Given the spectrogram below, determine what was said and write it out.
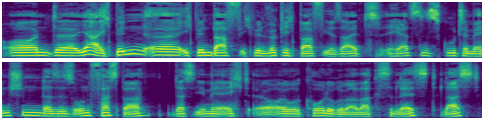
Und äh, ja, ich bin, äh, ich bin baff, ich bin wirklich baff. Ihr seid herzensgute Menschen. Das ist unfassbar, dass ihr mir echt äh, eure Kohle rüberwachsen lässt, lasst.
